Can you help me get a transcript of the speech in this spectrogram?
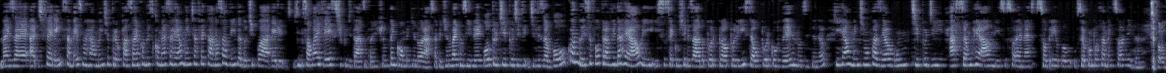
Mas é, a diferença mesmo, realmente, a preocupação é quando isso começa realmente a afetar a nossa vida, do tipo, ah, ele, a gente só vai ver esse tipo de dados, então a gente não tem como ignorar, sabe? A gente não vai conseguir ver outro tipo de, de visão. Ou quando isso for pra vida real e isso ser utilizado por, pela polícia ou por governos, entendeu? Que realmente vão fazer algum tipo de ação real nisso, né? Sobre o, o seu comportamento e sua vida, né? Você falou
